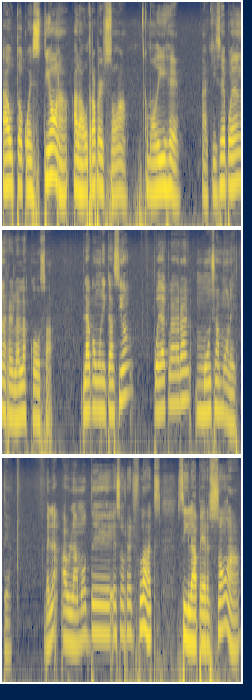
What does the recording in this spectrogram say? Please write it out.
Autocuestiona a la otra persona. Como dije, aquí se pueden arreglar las cosas. La comunicación puede aclarar muchas molestias. ¿verdad? Hablamos de esos red flags. Si la persona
